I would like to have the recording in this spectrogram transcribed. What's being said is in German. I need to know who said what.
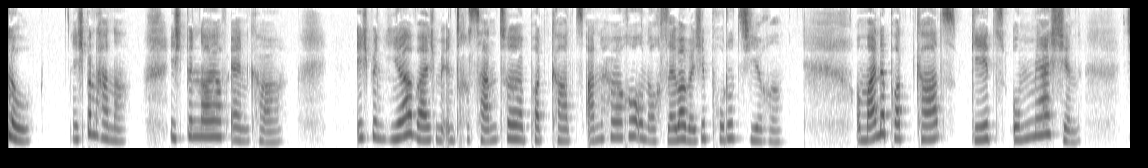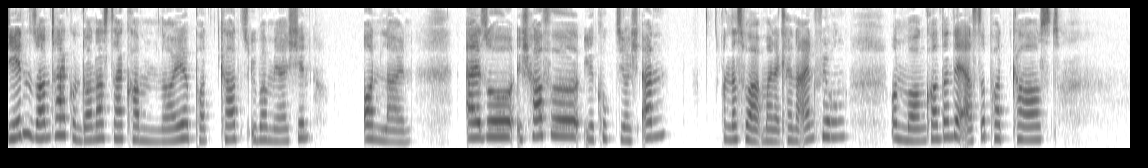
Speaker 1: Hallo, ich bin Hanna. Ich bin neu auf NK. Ich bin hier, weil ich mir interessante Podcasts anhöre und auch selber welche produziere. Um meine Podcasts geht's um Märchen. Jeden Sonntag und Donnerstag kommen neue Podcasts über Märchen online. Also, ich hoffe, ihr guckt sie euch an. Und das war meine kleine Einführung. Und morgen kommt dann der erste Podcast.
